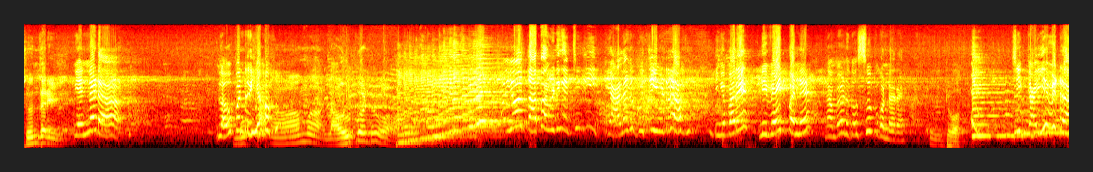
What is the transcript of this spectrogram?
சுந்தரி. என்னடா? லவ் பண்றியா? ஆமா லவ் பண்ணுவோம் இங்க பாரு நீ வெயிட் பண்ணு. நான் போய் உனக்கு சூப்பு கொண்டு வரேன். சி கையை விடுறா.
